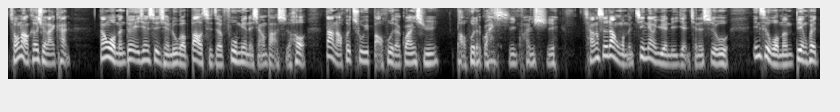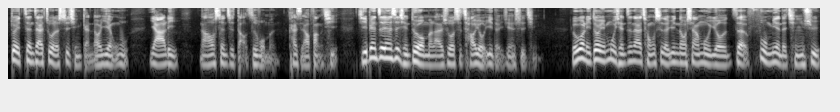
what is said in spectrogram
从脑科学来看，当我们对一件事情如果抱持着负面的想法时候，大脑会出于保护的关系、保护的关系、关系，尝试让我们尽量远离眼前的事物，因此我们便会对正在做的事情感到厌恶、压力，然后甚至导致我们开始要放弃，即便这件事情对我们来说是超有益的一件事情。如果你对于目前正在从事的运动项目有着负面的情绪，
